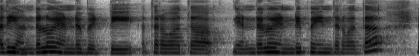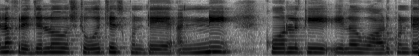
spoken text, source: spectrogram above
అది ఎండలో ఎండబెట్టి ఆ తర్వాత ఎండలో ఎండిపోయిన తర్వాత ఇలా ఫ్రిడ్జ్లో స్టోర్ చేసుకుంటే అన్ని కూరలకి ఇలా వాడుకుంటే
